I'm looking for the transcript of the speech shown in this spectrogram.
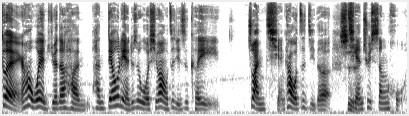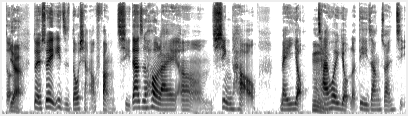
对，然后我也觉得很很丢脸，就是我希望我自己是可以赚钱，靠我自己的是钱去生活的。Yeah，对，所以一直都想要放弃，但是后来嗯，幸好没有，嗯才会有了第一张专辑。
